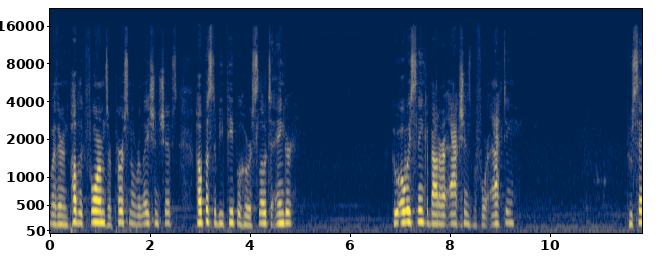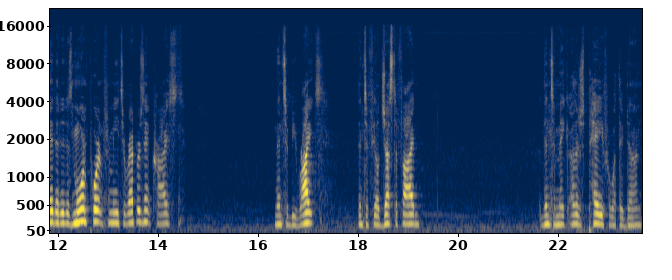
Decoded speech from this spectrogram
Whether in public forums or personal relationships, help us to be people who are slow to anger who always think about our actions before acting, who say that it is more important for me to represent Christ than to be right, than to feel justified, than to make others pay for what they've done.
